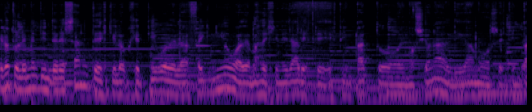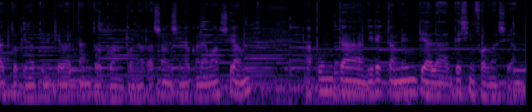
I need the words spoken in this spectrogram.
El otro elemento interesante es que el objetivo de la fake news, además de generar este, este impacto emocional, digamos, este impacto que no tiene que ver tanto con, con la razón sino con la emoción, apunta directamente a la desinformación,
